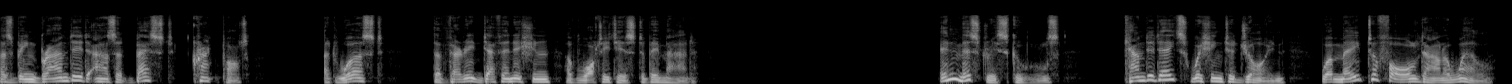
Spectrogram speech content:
has been branded as at best crackpot, at worst the very definition of what it is to be mad. In mystery schools, candidates wishing to join were made to fall down a well,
